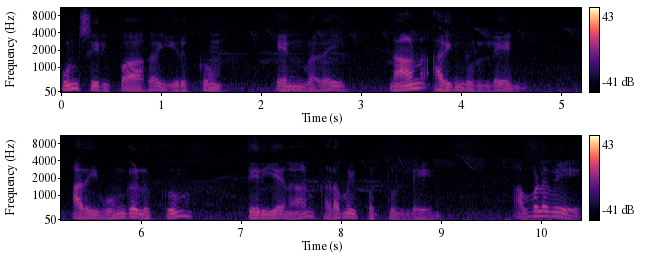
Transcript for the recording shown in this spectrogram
புன்சிரிப்பாக இருக்கும் என்பதை நான் அறிந்துள்ளேன். அதை உங்களுக்கும் தெரிய நான் கடமைப்பட்டுள்ளேன். அவ்வளவே.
